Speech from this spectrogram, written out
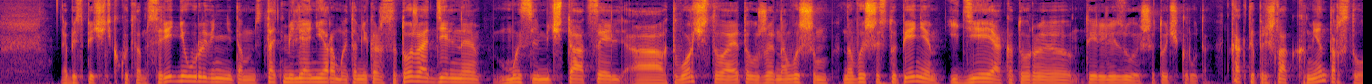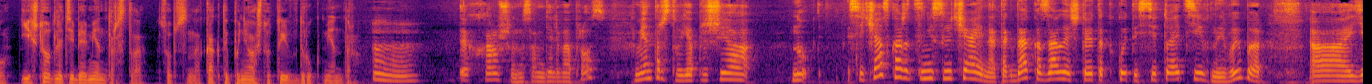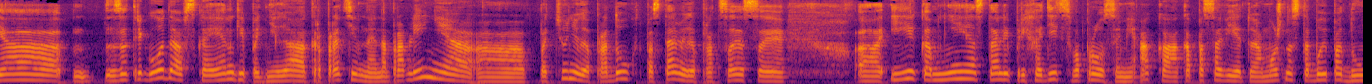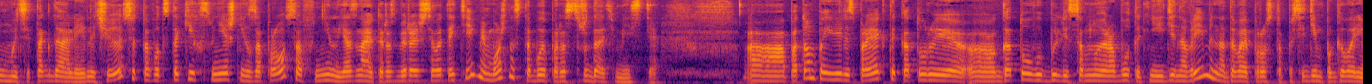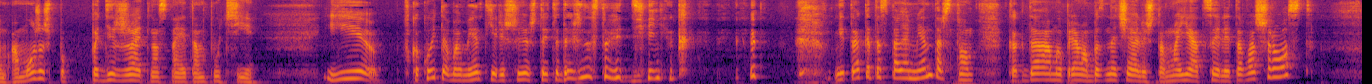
обеспечить какой-то там средний уровень, там, стать миллионером, это, мне кажется, тоже отдельная мысль, мечта, цель, а творчество — это уже на, высшем, на высшей ступени идея, которую ты реализуешь, это очень круто. Как ты пришла к менторству, и что для тебя менторство, собственно? Как ты поняла, что ты вдруг ментор? Mm. Это хороший, на самом деле, вопрос. К менторству я пришла ну, Сейчас кажется не случайно. Тогда казалось, что это какой-то ситуативный выбор. А, я за три года в Skyeng подняла корпоративное направление, а, подтюнила продукт, поставила процессы, а, и ко мне стали приходить с вопросами, а как, а посоветую, а можно с тобой подумать и так далее. И началось это вот с таких внешних запросов. Нин, я знаю, ты разбираешься в этой теме, можно с тобой порассуждать вместе? А потом появились проекты, которые э, готовы были со мной работать не единовременно, давай просто посидим, поговорим, а можешь поддержать нас на этом пути. И в какой-то момент я решила, что это должно стоить денег. И так это стало менторством, когда мы прямо обозначали, что моя цель – это ваш рост,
